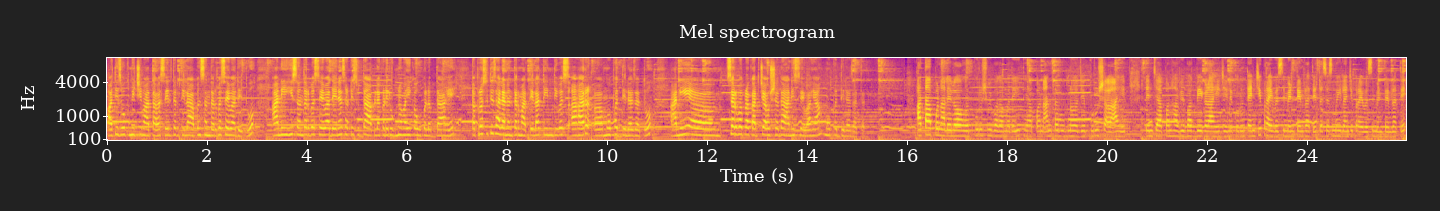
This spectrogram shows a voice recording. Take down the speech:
अतिजोखमीची माता असेल तर तिला आपण संदर्भ सेवा देतो. आणि ही संदर्भ सेवा देण्यासाठी सुद्धा आपल्याकडे रुग्णवाहिका उपलब्ध आहे. प्रसूती झाल्यानंतर मातेला तीन दिवस आहार मोफत दिला जातो. आणि सर्व प्रकारच्या औषधं आणि सेवा ह्या मोफत दिल्या जातात. आता आपण आलेलो आहोत पुरुष विभागामध्ये. इथे आपण आंतररुग्ण जे पुरुष आहेत त्यांचा आपण हा विभाग वेगळा आहे जेणेकरून त्यांची प्रायव्हसी मेंटेन राहते तसेच महिलांची प्रायव्हसी मेंटेन राहते.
